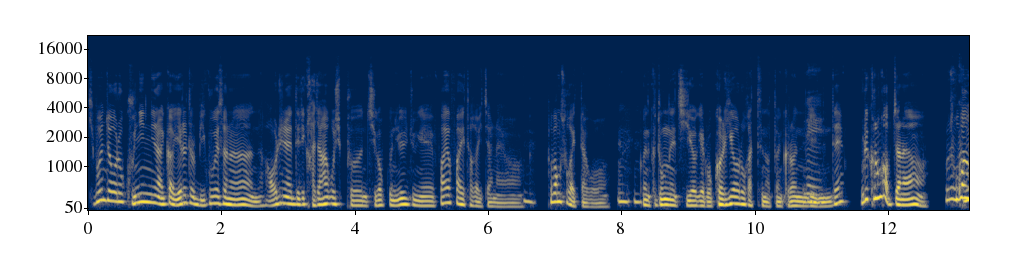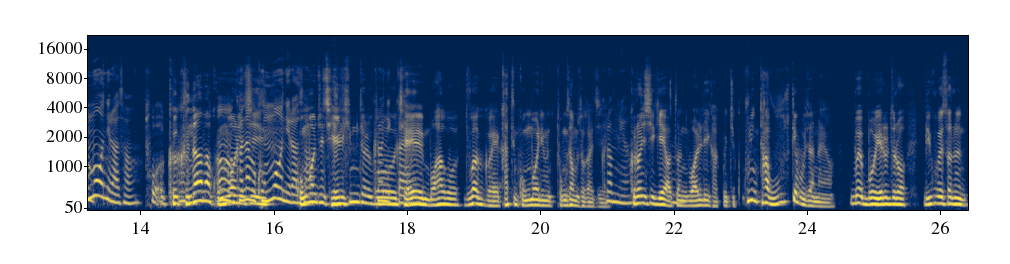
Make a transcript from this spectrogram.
기본적으로 군인이라 그러니까 예를 들어 미국에서는 어린애들이 가장 하고 싶은 직업군 일 중에 파이어파이터가 있잖아요. 음. 소방수가 있다고. 음, 음. 그건 그 동네 지역의 local hero 같은 어떤 그런 게 네. 있는데 우리 그런 거 없잖아요. 우리는 소방- 공무원이라서. 소- 그 어. 그나마 어, 공무원이지. 그나마 공무원이라서. 공무원 중에 제일 힘들고 그러니까요. 제일 뭐 하고 누가 그거에 같은 공무원이면 동사무소 가지. 그럼요. 그런 식의 어떤 원리 갖고 있지. 군인 다 우습게 보잖아요. 왜 뭐 예를 들어 미국에서는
